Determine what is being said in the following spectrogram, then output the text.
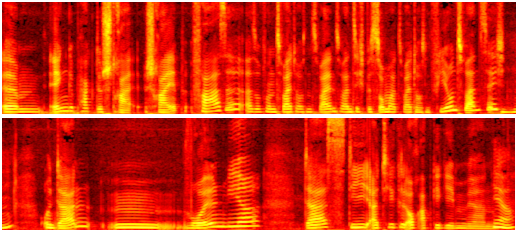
ähm, eng gepackte Strei Schreibphase, also von 2022 bis Sommer 2024. Mhm. Und dann mh, mm, wollen wir, dass die Artikel auch abgegeben werden. Ja.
